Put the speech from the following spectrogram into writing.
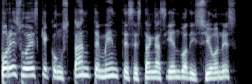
Por eso es que constantemente se están haciendo adiciones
